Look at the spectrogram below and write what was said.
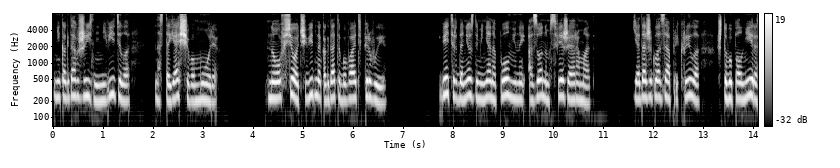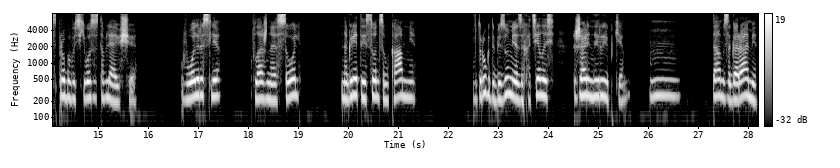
Никогда в жизни не видела настоящего моря. Но все очевидно, когда-то бывает впервые. Ветер донес до меня наполненный озоном свежий аромат. Я даже глаза прикрыла, чтобы полнее распробовать его составляющие. Водоросли, влажная соль, нагретые солнцем камни. Вдруг до безумия захотелось жареной рыбки. М м-м, -м -м. Там, за горами,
